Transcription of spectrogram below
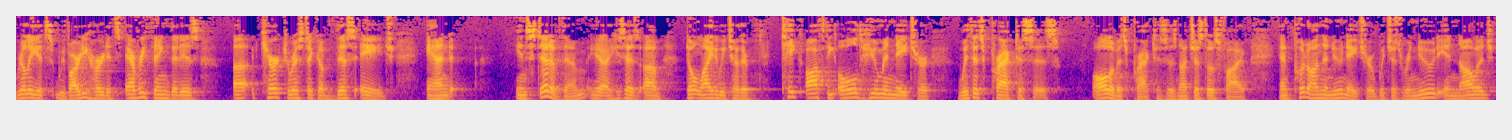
Really, it's, we've already heard, it's everything that is uh, characteristic of this age. And instead of them, yeah, he says, um, don't lie to each other. Take off the old human nature with its practices all of its practices, not just those five, and put on the new nature, which is renewed in knowledge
